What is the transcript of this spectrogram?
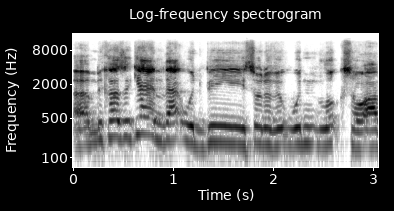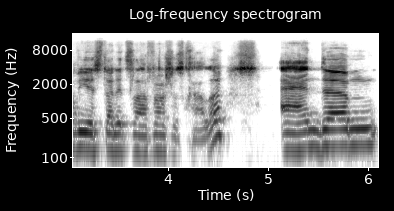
um, because again, that would be sort of, it wouldn't look so obvious that it's lafrosh's challah. And um,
